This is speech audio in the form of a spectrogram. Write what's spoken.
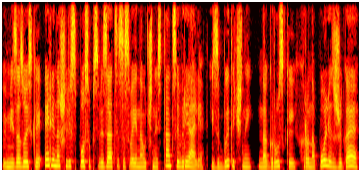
в мезозойской эре, нашли способ связаться со своей научной станцией в реале, избыточной нагрузкой хронополя, сжигая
